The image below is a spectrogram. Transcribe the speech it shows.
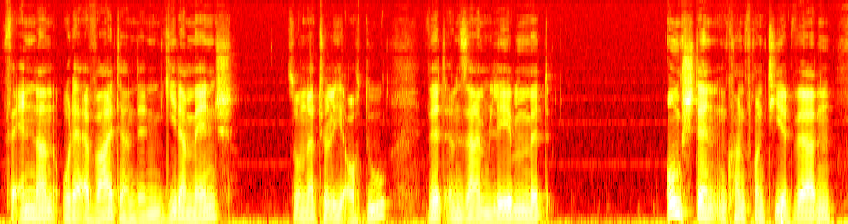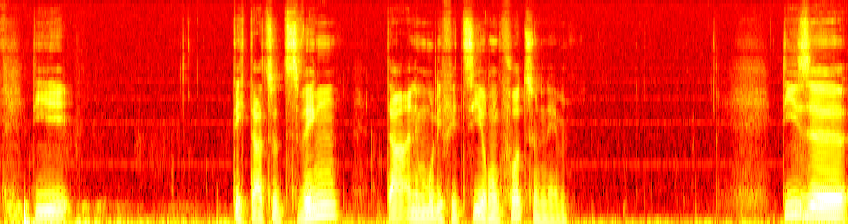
verändern oder erweitern, denn jeder Mensch so natürlich auch du, wird in seinem Leben mit Umständen konfrontiert werden, die dich dazu zwingen, da eine Modifizierung vorzunehmen. Diese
